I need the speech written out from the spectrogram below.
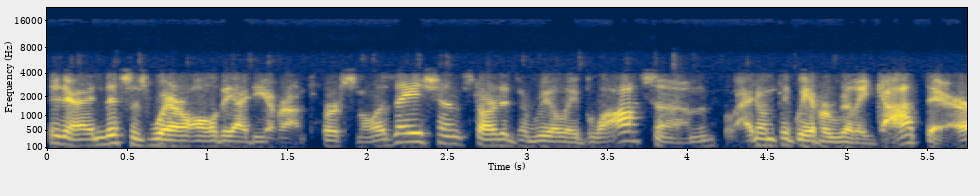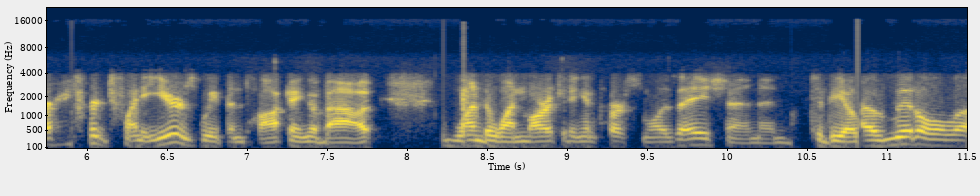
you know, and this is where all the idea around personalization started to really blossom. I don't think we ever really got there. For 20 years, we've been talking about one-to-one marketing and personalization. And to be a little uh,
